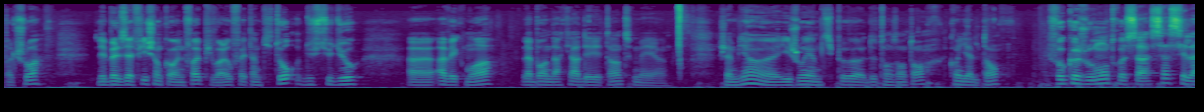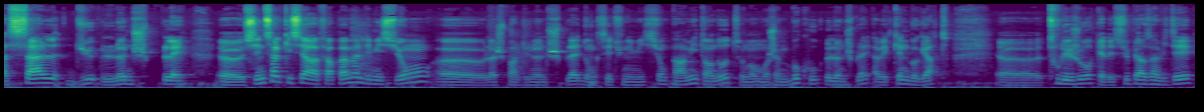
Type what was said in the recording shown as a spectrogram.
pas le choix. Les belles affiches, encore une fois, et puis voilà, vous faites un petit tour du studio avec moi. La bande d'arcade est éteinte, mais j'aime bien y jouer un petit peu de temps en temps, quand il y a le temps. Il faut que je vous montre ça. Ça, c'est la salle du lunch play. Euh, c'est une salle qui sert à faire pas mal d'émissions. Euh, là, je parle du lunch play, donc c'est une émission parmi tant d'autres. Moi, j'aime beaucoup le lunch play avec Ken Bogart euh, tous les jours, qui a des super invités.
